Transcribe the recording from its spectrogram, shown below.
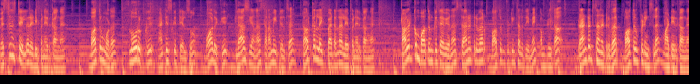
வெஸ்டர்ன் ஸ்டைலில் ரெடி பண்ணியிருக்காங்க. பாத்ரூமோட ஃப்ளோருக்கு ஆன்டிஸ்கி டைல்ஸும் வார்டுக்கு கிளாஸியான செரமிக் டைல்ஸை டார்க் அண்ட் லைட் பேட்டர்னில் லே பண்ணியிருக்காங்க. டாய்லெட் கம் பாத்ரூம்க்கு தேவையான சானிட்டரி வேர் பாத்ரூம் ஃபிட்டிங்ஸ் எல்லாத்தையுமே கம்ப்ளீட்டாக பிராண்டட் சானிட்டரி வேர் பாத்ரூம் ஃபிட்டிங்ஸில் மாட்டியிருக்காங்க.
